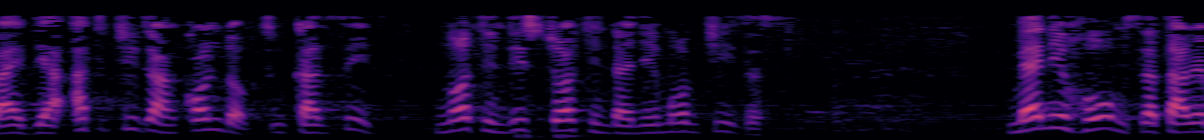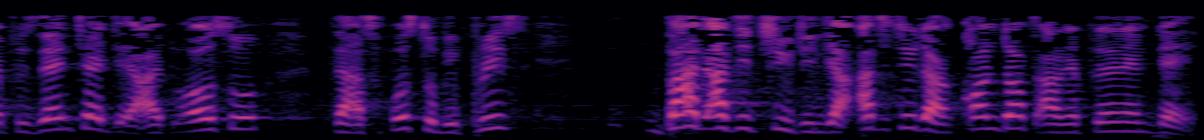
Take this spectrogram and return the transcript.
By their attitude and conduct. You can see it. Not in this church, in the name of Jesus. Many homes that are represented are also, they are supposed to be priests. Bad attitude in their attitude and conduct are represented there.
